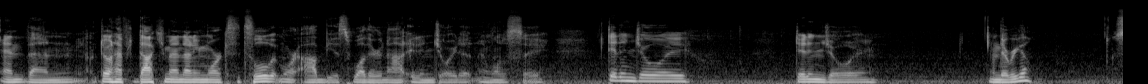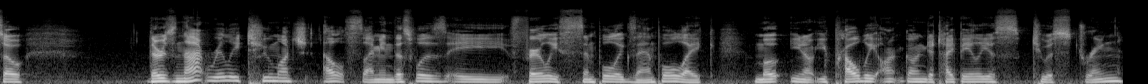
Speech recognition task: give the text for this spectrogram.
And then you know, don't have to document anymore because it's a little bit more obvious whether or not it enjoyed it. And we'll just say did enjoy did enjoy. And there we go. So there's not really too much else. I mean, this was a fairly simple example. Like, mo- you know, you probably aren't going to type alias to a string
